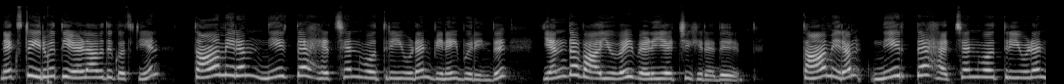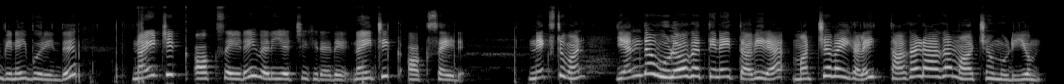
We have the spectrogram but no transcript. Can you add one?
next இருபத்தி ஏழாவது கொஸ்டின் தாமிரம் நீர்த்த ஹெச்என்ஓ த்ரீயுடன் வினைபுரிந்து எந்த வாயுவை வெளியேற்றுகிறது? தாமிரம் நீர்த்த ஹெச்என்ஓ த்ரீயுடன் வினைபுரிந்து நைட்ரிக் ஆக்சைடை வெளியேற்றுகிறது. நைட்ரிக் ஆக்சைடு. நெக்ஸ்ட் ஒன் எந்த உலோகத்தினை தவிர மற்றவைகளை தகடாக மாற்ற முடியும்?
